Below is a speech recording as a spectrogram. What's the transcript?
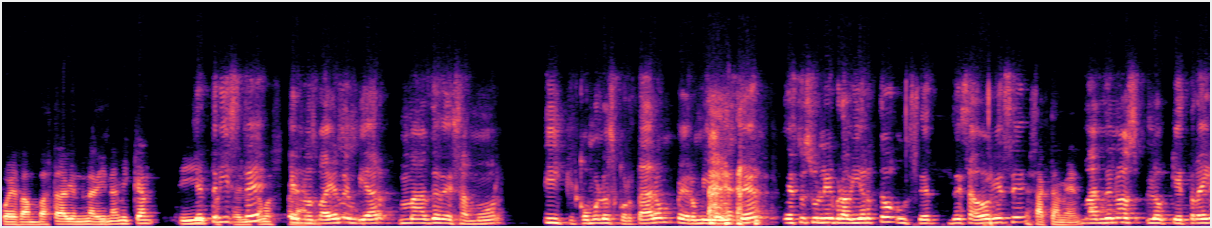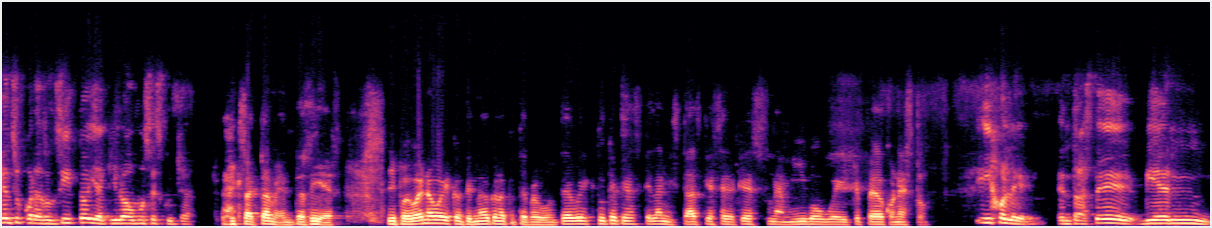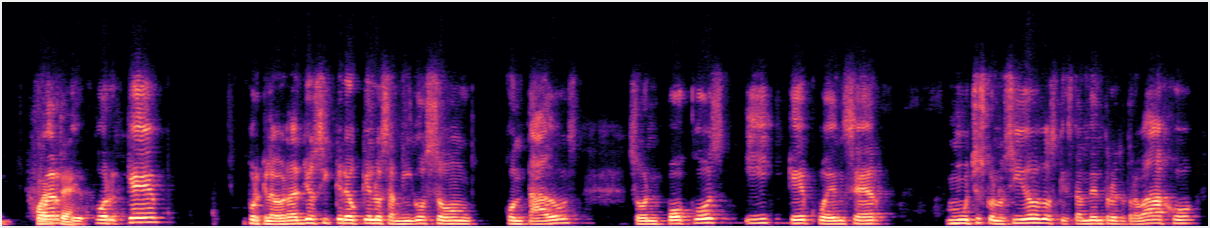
pues van, va a estar habiendo una dinámica. Y, Qué pues, triste que nos vayan a enviar más de desamor y que cómo los cortaron, pero mire usted, esto es un libro abierto, usted desahógese. Exactamente. Mándenos lo que traiga en su corazoncito y aquí lo vamos a escuchar. Exactamente, así es. Y pues bueno, güey, continuando con lo que te pregunté, güey, ¿tú qué piensas que es la amistad? ¿Qué es, qué es un amigo, güey? ¿Qué pedo con esto? híjole, entraste bien fuerte. fuerte. ¿Por qué? Porque la verdad yo sí creo que los amigos son contados, son pocos y que pueden ser muchos conocidos, los que están dentro de tu trabajo,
